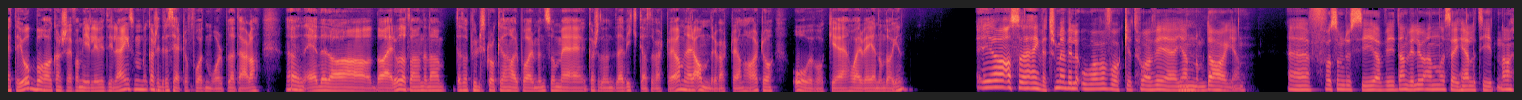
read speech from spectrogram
etter jobb, og har kanskje familie i tillegg, som er kanskje interessert i å få et mål på dette her, da. Er det da, da er det jo dette, denne, dette pulsklokken han har på armen som er kanskje det viktigste verktøyet, men er det andre verktøy han har til å overvåke HRV gjennom dagen? Ja, altså, jeg vet ikke om jeg ville overvåket HRV gjennom mm. dagen. Eh, for som du sier, den vil jo endre seg hele tiden, da.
